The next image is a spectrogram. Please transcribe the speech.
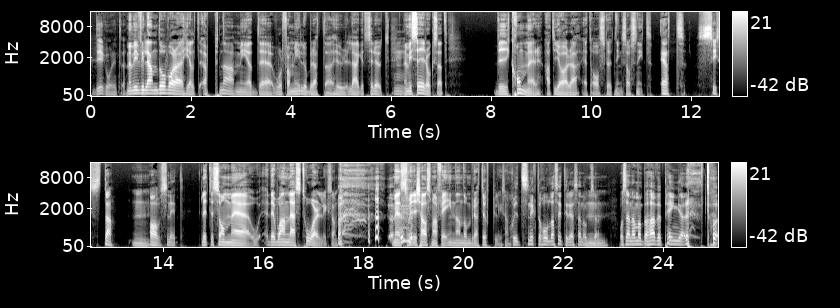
Det går inte. Men vi vill ändå vara helt öppna med eh, vår familj och berätta hur läget ser ut. Mm. Men vi säger också att vi kommer att göra ett avslutningsavsnitt. Ett sista Mm. avsnitt. Lite som eh, The One Last Tour liksom. Med Swedish House Mafia innan de bröt upp liksom. Skitsnyggt att hålla sig till det sen också. Mm. Och sen när man behöver pengar, då,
